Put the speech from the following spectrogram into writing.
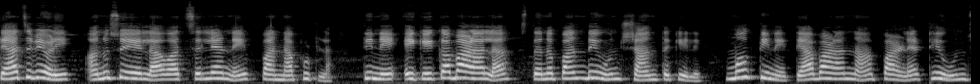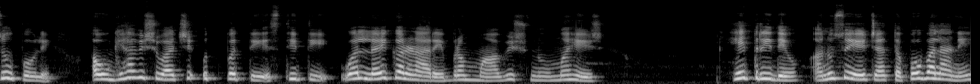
त्याचवेळी अनुसुयेला अनुसूयेला वात्सल्याने पान्हा फुटला. तिने एकेका बाळाला स्तनपान देऊन शांत केले. मग तिने त्या बाळांना पाळण्यात ठेवून झोपवले. अवघ्या विश्वाची उत्पत्ती स्थिती व लय करणारे ब्रह्मा विष्णू महेश हे त्रिदेव अनुसूयेच्या तपोबलाने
